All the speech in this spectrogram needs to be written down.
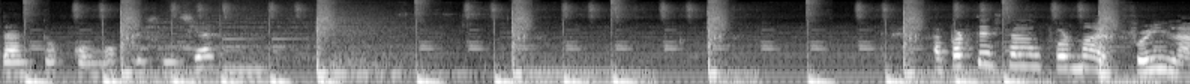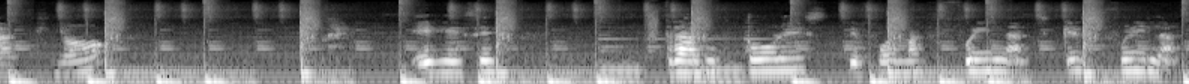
tanto como presencial. Aparte está la forma del freelance, ¿no? Es, traductores de forma freelance. ¿Qué es freelance?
